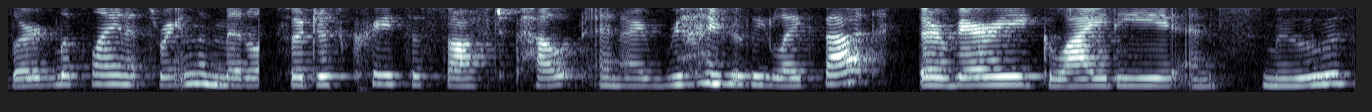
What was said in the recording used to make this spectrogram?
blurred lip line. It's right in the middle so it just creates a soft pout and I really, really like that. They're very glidey and smooth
